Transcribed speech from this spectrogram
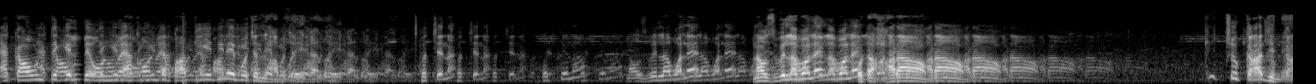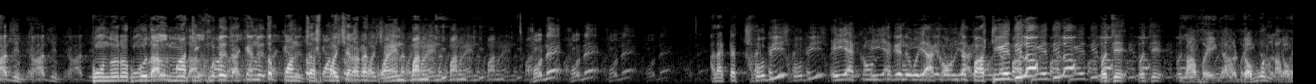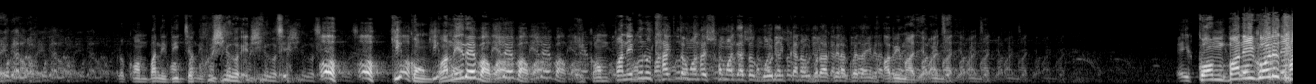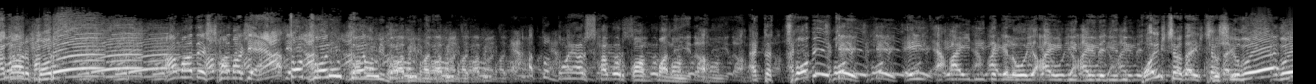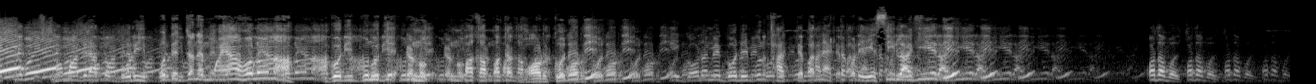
অ্যাকাউন্ট থেকে অন্য অ্যাকাউন্টে পাঠিয়ে দিলে বলছে লাভ হয়ে গেল। হচ্ছে না? হচ্ছে না? হচ্ছে না? হচ্ছে না? নাউজুবিল্লাহ বলে? নাউজুবিল্লাহ বলে? ওটা হারাম। কাজ পনেরো কোদাল মাটি খুঁড়ে দেখেন তো, পঞ্চাশ একটা কয়েন পান। কোম্পানি দিচ্ছে, খুশি কি কোম্পানি রে বাবা। থাকতো আমাদের সমাজ, এত গরিব কেন ঘোরাফেরা আমি ভাবি মাঝে মাঝে। এই কোম্পানিগুলি থাকার পরে আমাদের সমাজে এত গরিব আমি ভাবি। এত দয়ার সাগর কোম্পানিরা একটা ছবিকে এই আইডি তে গেলে ওই আইডি দিলে যদি পয়সা দেয় খুশি হয়ে, সমাজের এত গরিব, ওদের জন্য মায়া হলো না। গরিব একটা নতুন পাকা পাকা ঘর করে দিয়ে এই গরমে গরিবগুলো থাকতে পারে না, একটা করে এসি লাগিয়ে দিয়ে কথা বল কথা বল কথা বল কথা বল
